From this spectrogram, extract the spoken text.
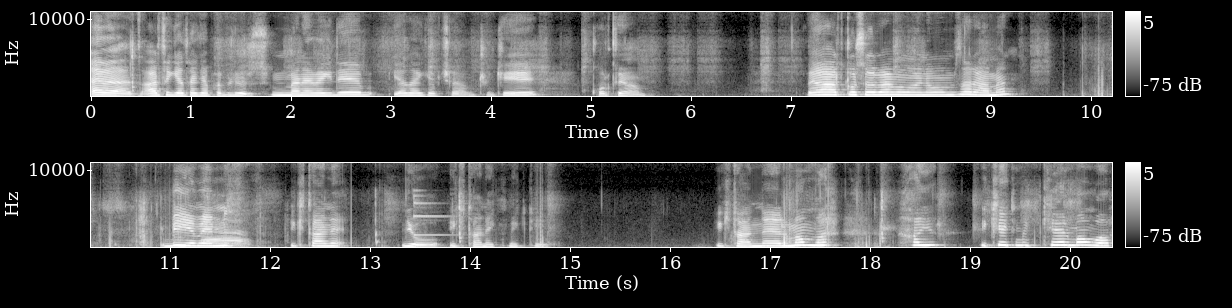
Evet artık yatak yapabiliyoruz. Şimdi ben eve gidip yatak yapacağım. Çünkü korkuyorum. Ve hardcore survival oynamamıza rağmen bir yemeğimiz iki tane yok iki tane ekmek değil. İki tane elmam var. Hayır. iki ekmek iki elmam var.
